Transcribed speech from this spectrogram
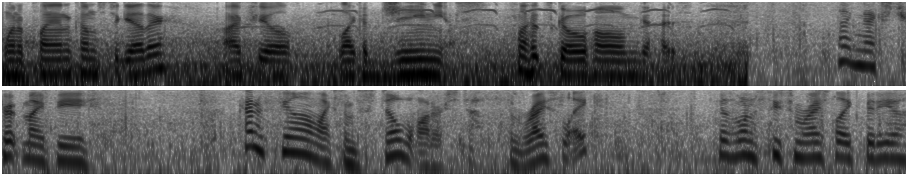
When a plan comes together, I feel like a genius. Let's go home, guys. I think next trip might be kind of feeling like some Stillwater stuff, some Rice Lake. You guys want to see some Rice Lake video?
